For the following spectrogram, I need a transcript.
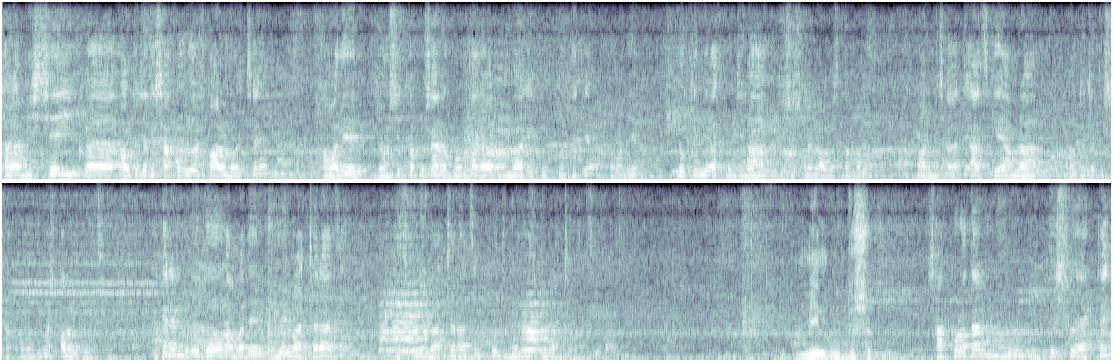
সারা বিশ্বেই আন্তর্জাতিক সাক্ষরতা দিবস পালন হচ্ছে। আমাদের জনশিক্ষা প্রসার ও গ্রন্থাগার বিভাগের পক্ষ থেকে আমাদের দক্ষিণ দিনাজপুর জেলা প্রশাসনের ব্যবস্থাপনা বালুছাড়াতে আজকে আমরা আন্তর্জাতিক সাক্ষরতা দিবস পালন করছি। এখানে মূলত আমাদের ভুলের বাচ্চারা আছে স্কুলের বাচ্চারা আছে প্রতিবন্ধী স্কুলের বাচ্চারা আছে। মেন উদ্দেশ্য কী? সাক্ষরতার মূল উদ্দেশ্য একটাই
